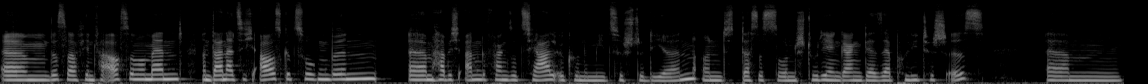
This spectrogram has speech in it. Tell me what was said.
Ähm, das war auf jeden Fall auch so ein Moment. Und dann, als ich ausgezogen bin, ähm, habe ich angefangen, Sozialökonomie zu studieren. Und das ist so ein Studiengang, der sehr politisch ist. Ähm,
